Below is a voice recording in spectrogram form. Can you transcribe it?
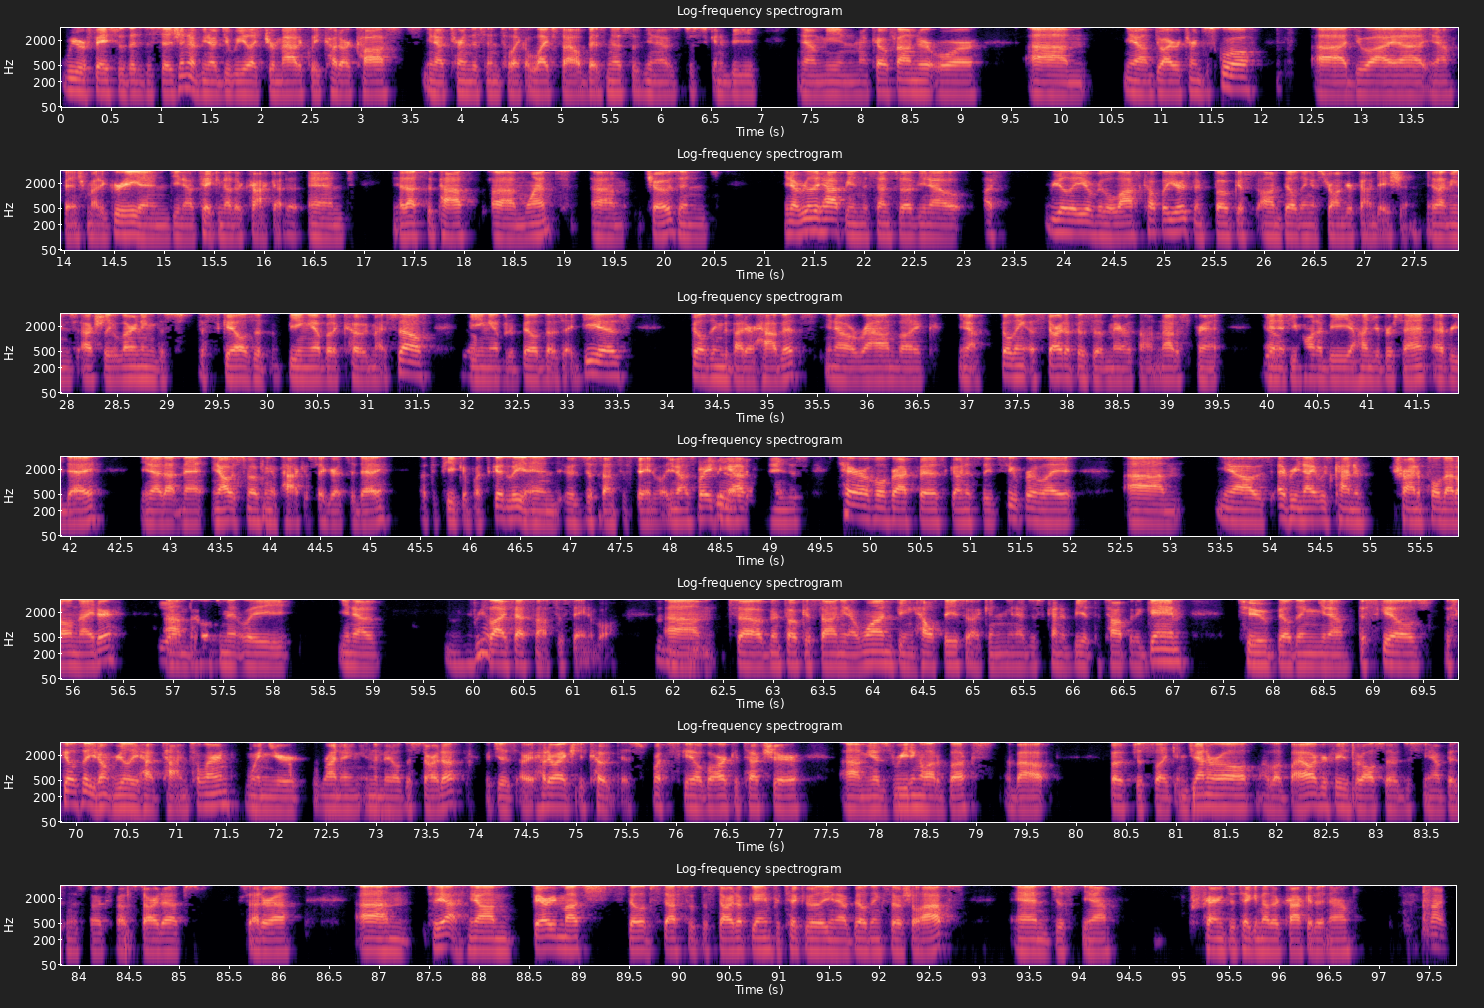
we were faced with a decision of you know do we like dramatically cut our costs you know turn this into like a lifestyle business of you know it's just going to be you know me and my co-founder or um you know do i return to school uh do i uh you know finish my degree and you know take another crack at it and you know that's the path um went um chose and you know really happy in the sense of you know i really over the last couple of years been focused on building a stronger foundation. You know, that means actually learning the, the skills of being able to code myself, yeah. being able to build those ideas, building the better habits, you know, around like, you know, building a startup is a marathon, not a sprint. Yeah. And if you want to be 100% every day, you know, that meant, you know, I was smoking a pack of cigarettes a day at the peak of Whatsgoodly and it was just unsustainable. You know, I was waking yeah. up and just terrible breakfast, going to sleep super late. Um, you know, I was every night was kind of trying to pull that all nighter. Yeah. Um, but ultimately, you know, realize that's not sustainable. Mm-hmm. Um, so I've been focused on, you know, one, being healthy so I can, you know, just kind of be at the top of the game. To building, you know, the skills, the skills that you don't really have time to learn when you're running in the middle of the startup, which is, all right, how do I actually code this? What's scalable architecture? Um, you know, just reading a lot of books about both just like in general. I love biographies, but also just, you know, business books about startups, etc. Um, so yeah, you know, I'm very much still obsessed with the startup game, particularly, you know, building social apps and just, you know, preparing to take another crack at it now. Nice.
